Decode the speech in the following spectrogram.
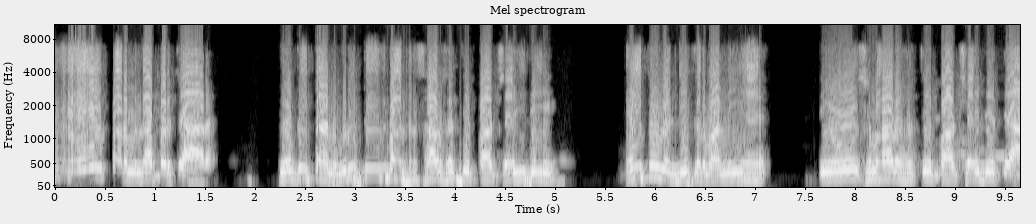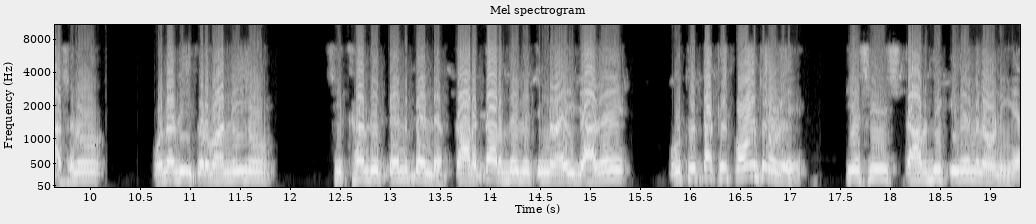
ਰੋਲ ਧਰਮ ਦਾ ਪ੍ਰਚਾਰ, ਕਿਉਂਕਿ ਧੰਨ ਗੁਰੂ ਤੇਗ ਬਹਾਦਰ ਸਾਹਿਬ ਸੱਚੇ ਪਾਤਸ਼ਾਹ ਜੀ ਦੀ ਬਹੁਤ ਹੀ ਵੱਡੀ ਕੁਰਬਾਨੀ ਹੈ। ਤੇ ਉਹ ਮਹਾਰਾਜ ਸੱਚੇ ਪਾਤਸ਼ਾਹ ਦੇ ਇਤਿਹਾਸ ਨੂੰ, ਉਹਨਾਂ ਦੀ ਕੁਰਬਾਨੀ ਨੂੰ ਸਿੱਖਾਂ ਦੇ ਪਿੰਡ ਪਿੰਡ, ਘਰ ਘਰ ਦੇ ਵਿੱਚ ਮਨਾਈ ਜਾਵੇ, ਉੱਥੋਂ ਤੱਕ ਪਹੁੰਚ ਹੋਵੇ ਕਿ ਅਸੀਂ ਸ਼ਤਾਬਦੀ ਕਿਵੇਂ ਮਨਾਉਣੀ ਹੈ।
